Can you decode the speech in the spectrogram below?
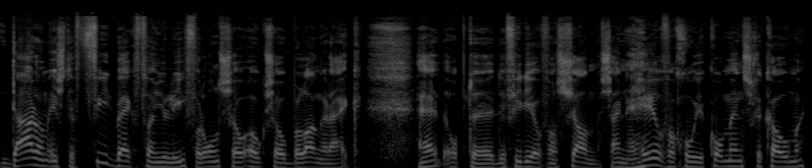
Daarom is de feedback van jullie voor ons zo ook zo belangrijk. op de, de video van Sean zijn heel veel goede comments gekomen.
